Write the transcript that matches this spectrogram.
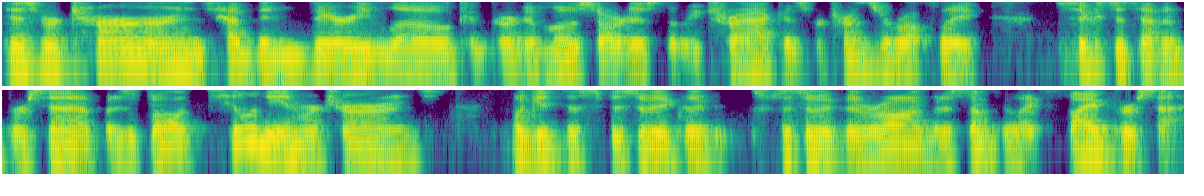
his returns have been very low compared to most artists that we track. His returns are roughly six to seven percent, but his volatility in returns, I'll get this specifically specifically wrong, but it's something like five percent.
